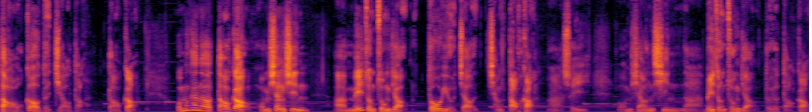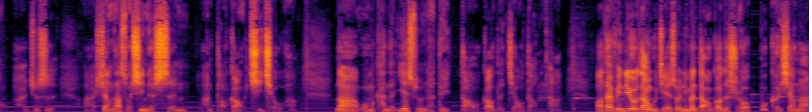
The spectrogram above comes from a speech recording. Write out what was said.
祷告的教导，祷告。我们看到祷告，我们相信啊，每种宗教都有叫讲祷告啊，所以我们相信啊，每种宗教都有祷告啊，就是啊，向他所信的神啊祷告祈求啊。那我们看到耶稣呢对祷告的教导啊，马太福音第六章五节说：“你们祷告的时候，不可像那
